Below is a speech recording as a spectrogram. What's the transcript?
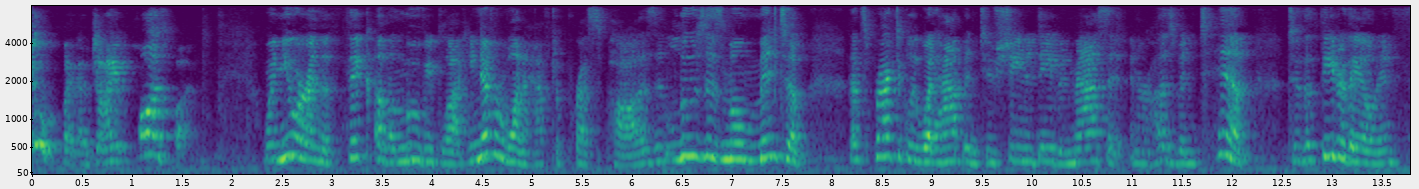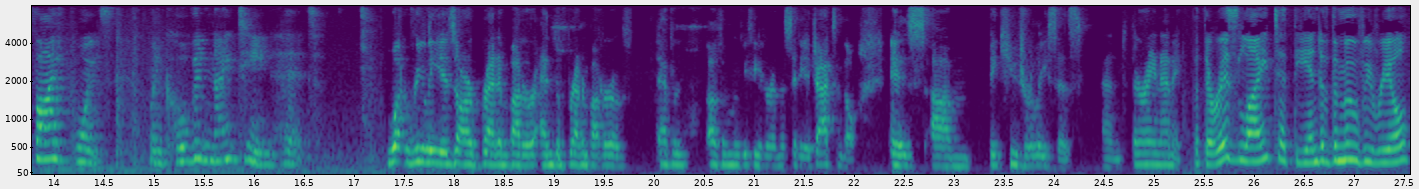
whew, like a giant pause button. When you are in the thick of a movie plot, you never want to have to press pause. It loses momentum. That's practically what happened to Shana David Massett and her husband Tim to the theater they own in Five Points when COVID 19 hit what really is our bread and butter and the bread and butter of every other movie theater in the city of Jacksonville is um, big, huge releases, and there ain't any. But there is light at the end of the movie reel,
